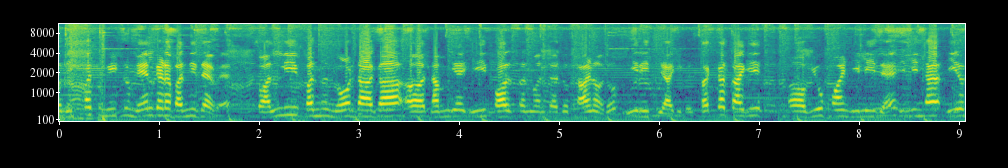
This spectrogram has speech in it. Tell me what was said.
ಒಂದು ಇಪ್ಪತ್ತು ಮೀಟರ್ ಮೇಲ್ಗಡೆ ಬಂದಿದ್ದೇವೆ. ಸೊ ಅಲ್ಲಿ ಬಂದು ನೋಡಿದಾಗ ನಮ್ಗೆ ಈ ಫಾಲ್ಸ್ ಅನ್ನುವಂಥದ್ದು ಕಾಣೋದು ಈ ರೀತಿಯಾಗಿದೆ. ಸಖತ್ತಾಗಿ ವ್ಯೂ ಪಾಯಿಂಟ್ ಇಲ್ಲಿ ಇದೆ. ಇಲ್ಲಿಂದ ನೀರು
